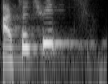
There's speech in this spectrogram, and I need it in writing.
À tout de suite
